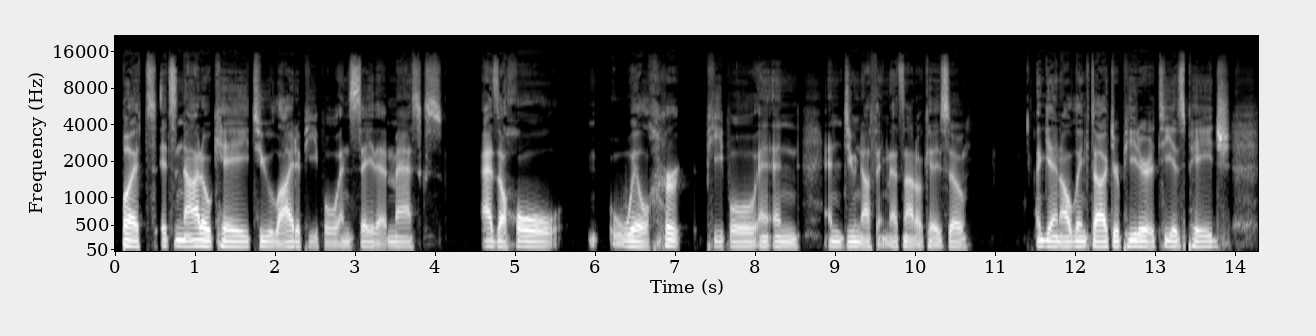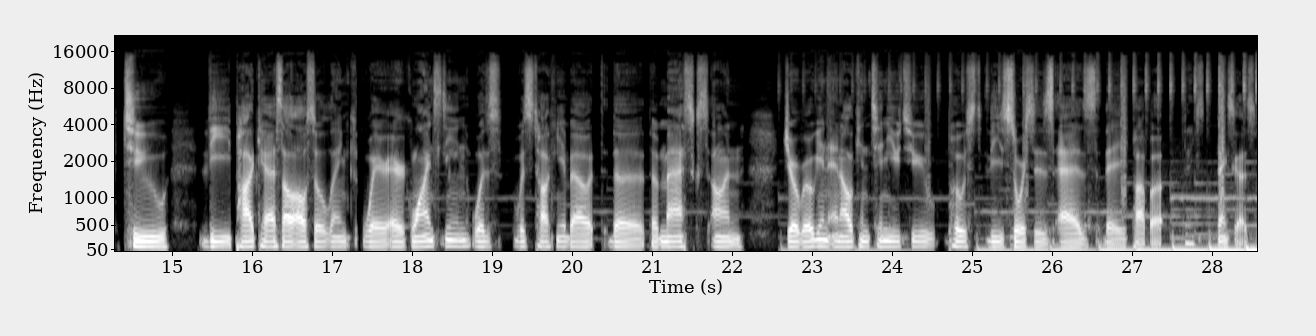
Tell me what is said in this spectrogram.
But it's not okay to lie to people and say that masks as a whole will hurt people and, and, and do nothing. That's not okay. So again, I'll link Dr. Peter Attia's page to the podcast i'll also link where eric weinstein was was talking about the the masks on joe rogan and i'll continue to post these sources as they pop up. Thanks. Thanks guys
